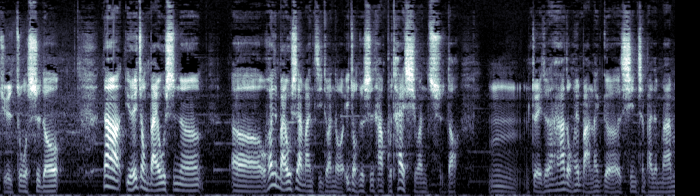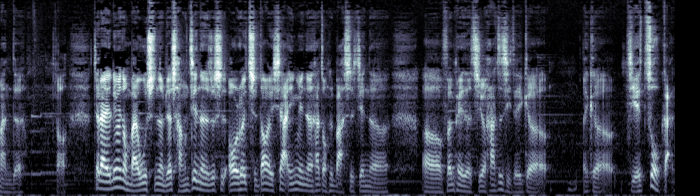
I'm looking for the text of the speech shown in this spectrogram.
觉做事的哦。那有一种白巫师呢。呃，我发现白巫师还蛮极端的哦。一种就是他不太喜欢迟到，嗯，对，就是他总会把那个行程排得满满的。哦，再来另外一种白巫师呢，比较常见的就是偶尔会迟到一下，因为呢，他总是把时间呢，呃，分配的只有他自己的一个那个节奏感。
